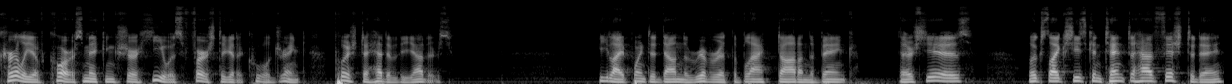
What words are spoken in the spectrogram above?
Curly, of course, making sure he was first to get a cool drink, pushed ahead of the others. Eli pointed down the river at the black dot on the bank. There she is. Looks like she's content to have fish today.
